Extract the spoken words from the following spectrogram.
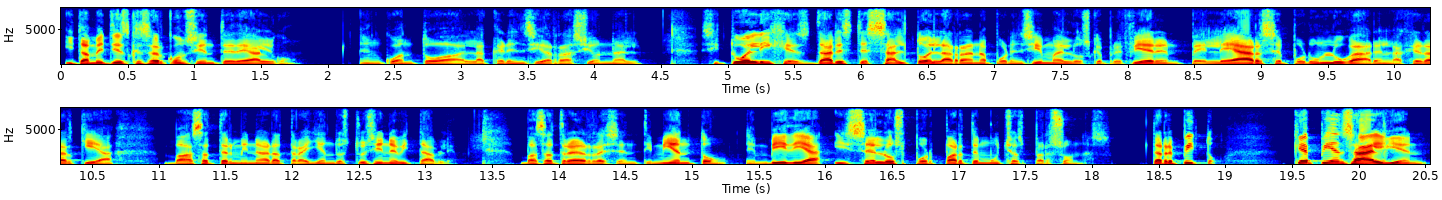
Y también tienes que ser consciente de algo en cuanto a la creencia racional. Si tú eliges dar este salto de la rana por encima de los que prefieren pelearse por un lugar en la jerarquía, vas a terminar atrayendo, esto es inevitable, vas a traer resentimiento, envidia y celos por parte de muchas personas. Te repito, ¿qué piensa alguien?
